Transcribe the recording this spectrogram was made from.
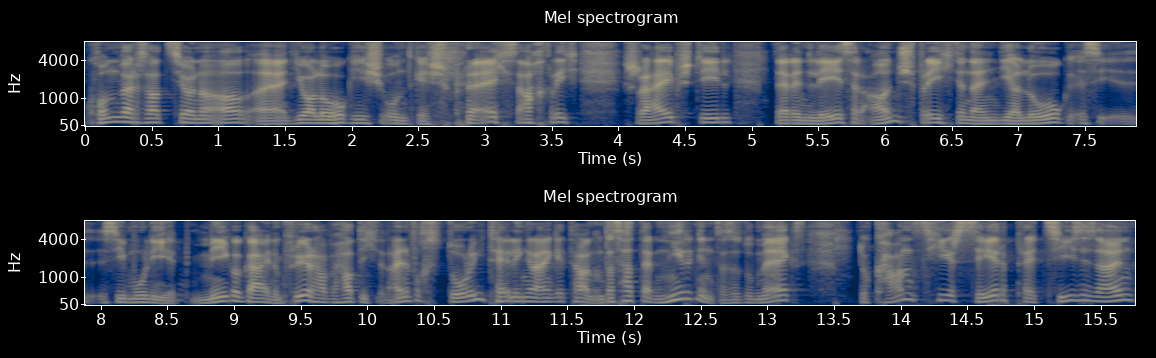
konversational, äh, dialogisch und gesprächsachlich, Schreibstil, der den Leser anspricht und einen Dialog simuliert. Mega geil. Und früher hatte ich einfach Storytelling reingetan und das hat er nirgends. Also du merkst, du kannst hier sehr präzise sein. Und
